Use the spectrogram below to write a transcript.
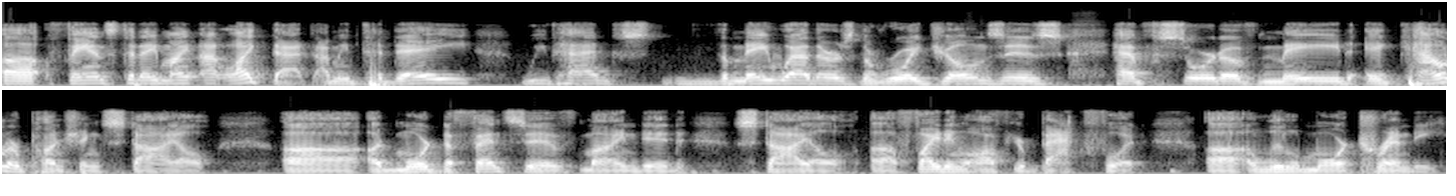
uh, fans today might not like that. I mean, today we've had the Mayweathers, the Roy Joneses have sort of made a counterpunching style, uh, a more defensive minded style, uh, fighting off your back foot, uh, a little more trendy.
